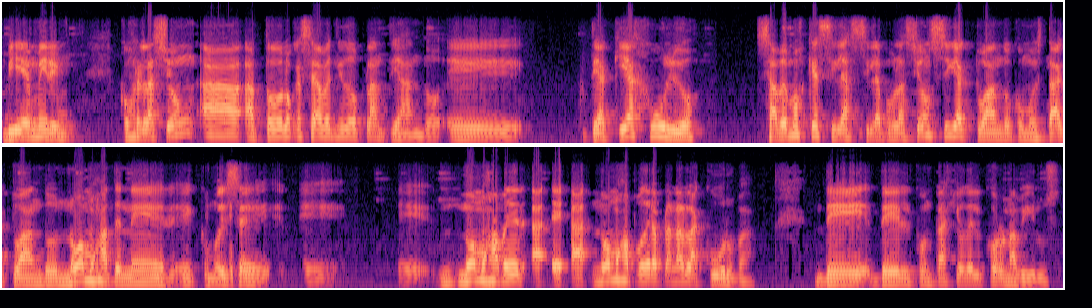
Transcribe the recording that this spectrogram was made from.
Bien, miren, con relación a, todo lo que se ha venido planteando, eh, de aquí a julio, sabemos que si la, si la población sigue actuando como está actuando, no vamos a tener, eh, como dice, eh, no vamos a ver, no vamos a poder aplanar la curva del contagio del coronavirus.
